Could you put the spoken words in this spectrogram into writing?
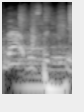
that was the key.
